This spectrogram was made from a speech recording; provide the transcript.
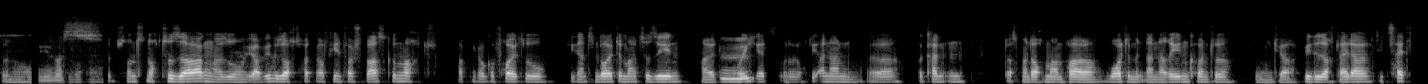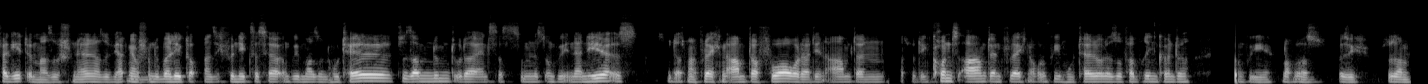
Genau. Okay, was gibt sonst noch zu sagen? Also, ja, wie gesagt, hat mir auf jeden Fall Spaß gemacht. Hat mich auch gefreut, so die ganzen Leute mal zu sehen. Halt mhm. euch jetzt oder auch die anderen äh, Bekannten dass man doch mal ein paar Worte miteinander reden konnte. Und ja, wie gesagt, leider, die Zeit vergeht immer so schnell. Also wir hatten ja mhm. schon überlegt, ob man sich für nächstes Jahr irgendwie mal so ein Hotel zusammennimmt oder eins, das zumindest irgendwie in der Nähe ist, sodass man vielleicht einen Abend davor oder den Abend dann, also den Konsabend dann vielleicht noch irgendwie im Hotel oder so verbringen könnte. Irgendwie noch was, was ich zusammen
